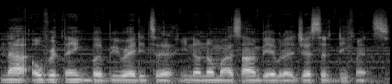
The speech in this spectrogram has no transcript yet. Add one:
not overthink, but be ready to, you know, know my assignment, be able to adjust to the defense.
